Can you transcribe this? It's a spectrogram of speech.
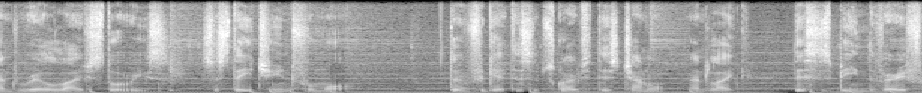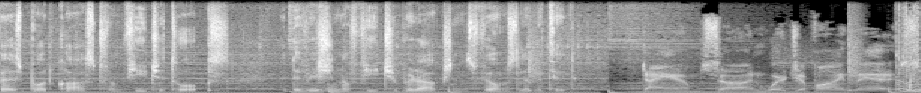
and real life stories. So stay tuned for more. Don't forget to subscribe to this channel and like. This has been the very first podcast from Future Talks, a division of Future Productions Films Limited. Damn, son, where'd you find this?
